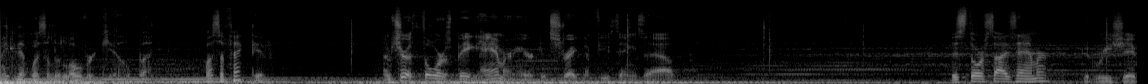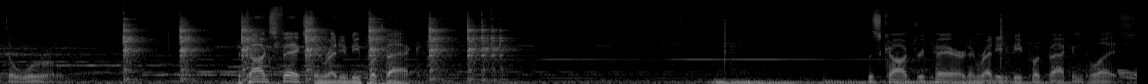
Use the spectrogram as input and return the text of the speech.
Maybe that was a little overkill, but was effective. I'm sure Thor's big hammer here could straighten a few things out. This Thor-sized hammer could reshape the world. The cog's fixed and ready to be put back. This cog's repaired and ready to be put back in place.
